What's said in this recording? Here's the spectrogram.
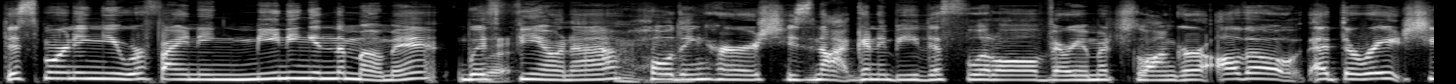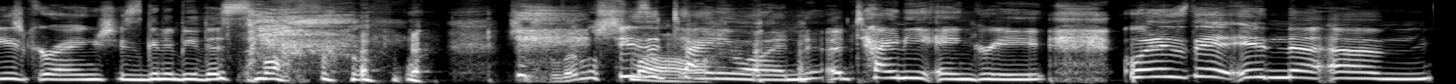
this morning you were finding meaning in the moment with Right. Fiona, holding her. She's not going to be this little very much longer. Although at the rate she's growing, she's going to be this small. Just a little Small. she's a tiny one, a tiny angry. What is it in the um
